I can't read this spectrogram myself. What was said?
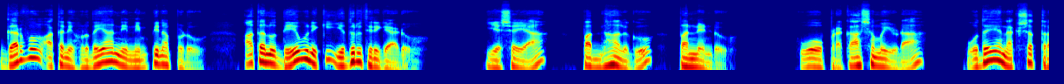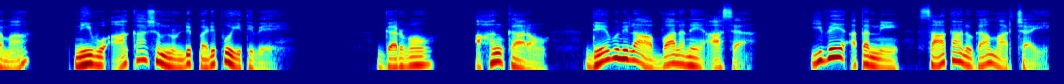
గర్వం అతని హృదయాన్ని నింపినప్పుడు అతను దేవునికి ఎదురుతిరిగాడు యెషయా పద్నాలుగు పన్నెండు. ఓ ప్రకాశమయుడా ఉదయ నక్షత్రమా నీవు ఆకాశం నుండి పడిపోయితివే. గర్వం అహంకారం దేవునిలా అవ్వాలనే ఆశ. ఇవే అతన్ని సాతానుగా మార్చాయి.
